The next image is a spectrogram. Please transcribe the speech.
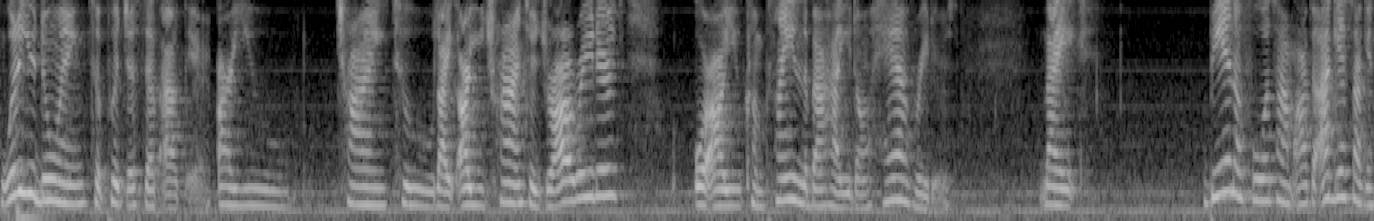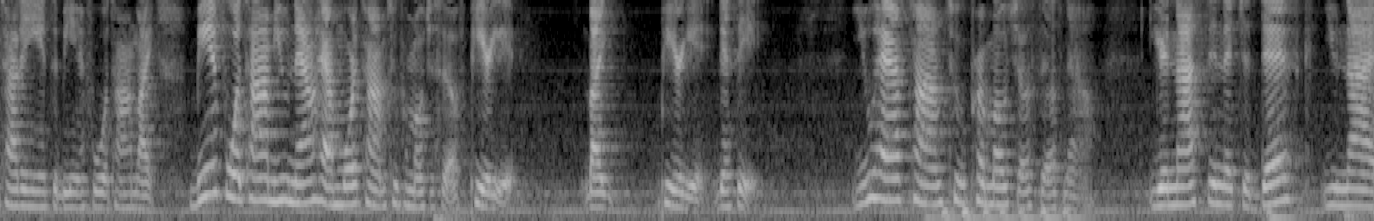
what are you doing to put yourself out there? Are you trying to like are you trying to draw readers or are you complaining about how you don't have readers? Like being a full time author, I guess I can tie that into being full time. Like being full time, you now have more time to promote yourself. Period. Like period. That's it. You have time to promote yourself now. You're not sitting at your desk. You're not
